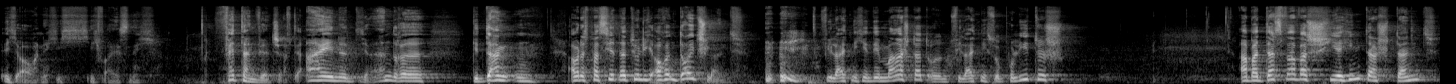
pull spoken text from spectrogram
ich auch nicht, ich, ich weiß nicht. Vetternwirtschaft, der eine, der andere, Gedanken. Aber das passiert natürlich auch in Deutschland. vielleicht nicht in dem Maßstab und vielleicht nicht so politisch. Aber das war, was hier hinterstand,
